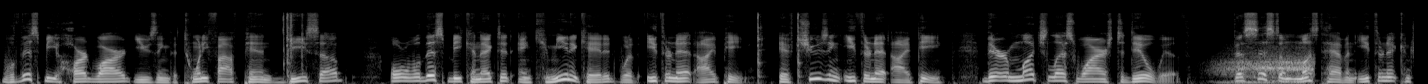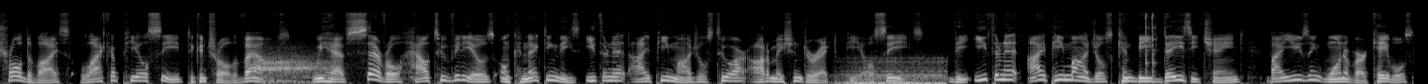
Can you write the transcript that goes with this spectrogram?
Will this be hardwired using the 25 pin D sub or will this be connected and communicated with Ethernet IP? If choosing Ethernet IP, there are much less wires to deal with. The system must have an Ethernet control device like a PLC to control the valves. We have several how-to videos on connecting these Ethernet IP modules to our Automation Direct PLCs. The Ethernet IP modules can be daisy-chained by using one of our cables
